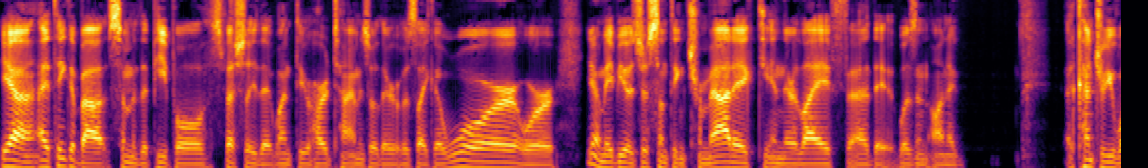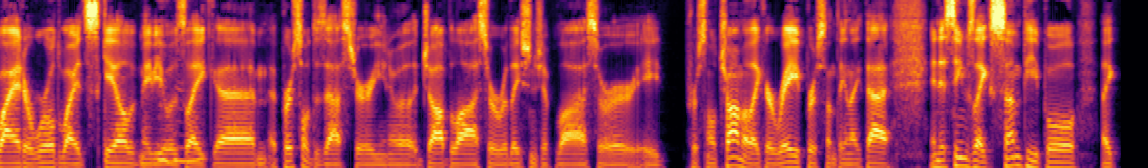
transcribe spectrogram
Yeah. I think about some of the people, especially that went through hard times, whether it was like a war or, you know, maybe it was just something traumatic in their life uh, that wasn't on a a countrywide or worldwide scale. Maybe mm-hmm. it was mm-hmm. like um, a personal disaster, you know, a job loss or relationship loss or a personal trauma, like a rape or something like that. And it seems like some people like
